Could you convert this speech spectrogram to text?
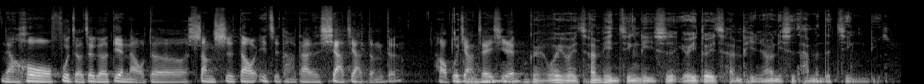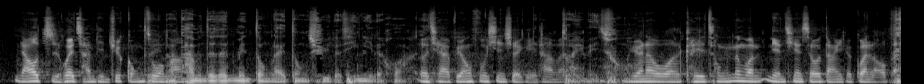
然后负责这个电脑的上市到一直到它的下架等等。好，不讲这些。OK，我以为产品经理是有一堆产品，然后你是他们的经理，然后指挥产品去工作吗？他们都在那边动来动去的，听你的话，而且还不用付薪水给他们。对，没错。原来我可以从那么年轻的时候当一个官老板。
